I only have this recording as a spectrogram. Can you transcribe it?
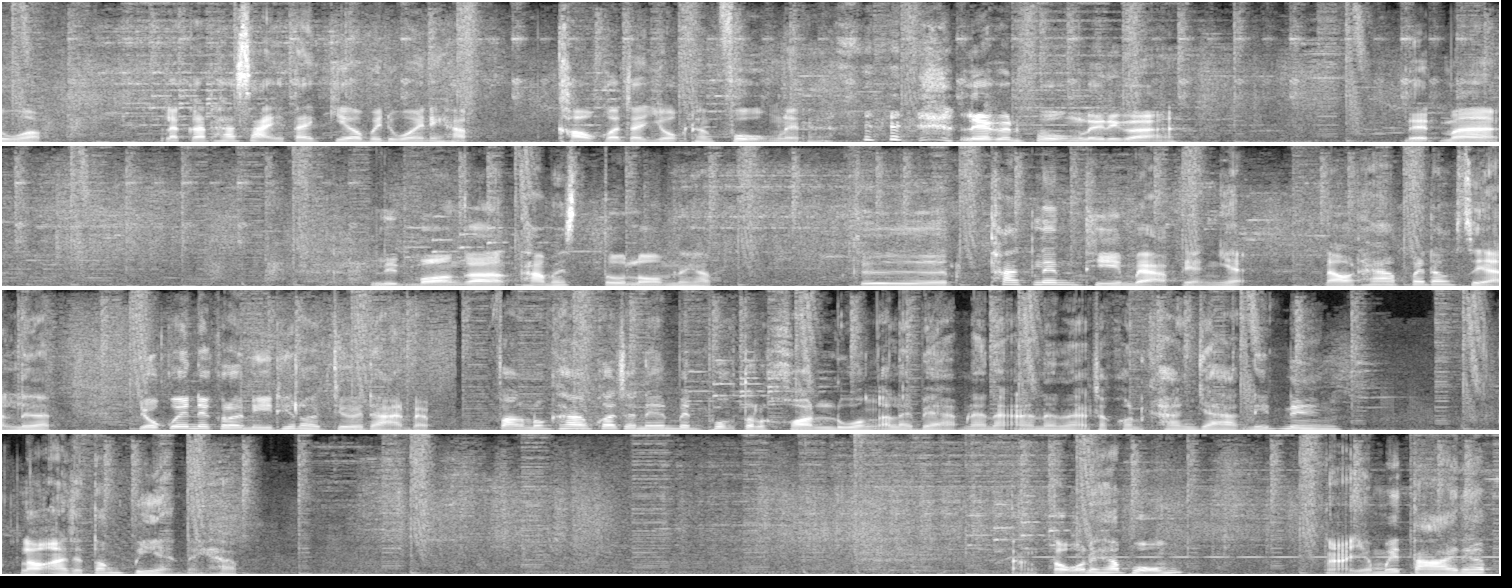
รวบ แล้วก็ถ้าใส่ใต้เกี้ยวไปด้วยนะครับเขาก็จะยกทั้งฝูงเลยนะ เรียกเป็นฝูงเลยดีกว่า เด็ดมากลิดบอลก็ทำให้ตูล้มนะครับ คือถ้าเล่นทีมแบบอย่างเงี้ย เราแทบไม่ต้องเสียเลือด ยกเว้นในกรณีที่เราเจอด่านแบบฝั่งตรงข้ามก็จะเน้นเป็นพวกตัวละครล้วงอะไรแบบนั้นนะอันนั้นจะค่อนข้างยากนิดนึง เราอาจจะต้องเปลี่ยนนะครับต่างโต๊ะนะครับผม อ่ายังไม่ตายนะครับ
